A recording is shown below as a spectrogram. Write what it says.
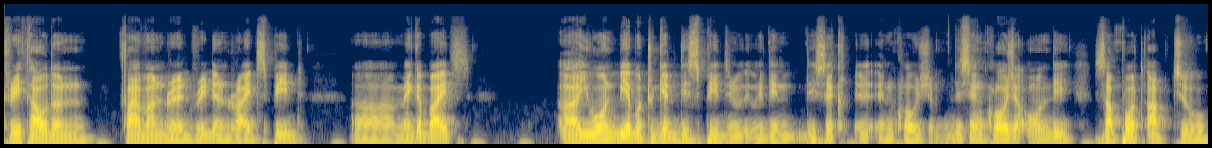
3500 read and write speed uh, megabytes, uh, you won't be able to get this speed within this enclosure. This enclosure only support up to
